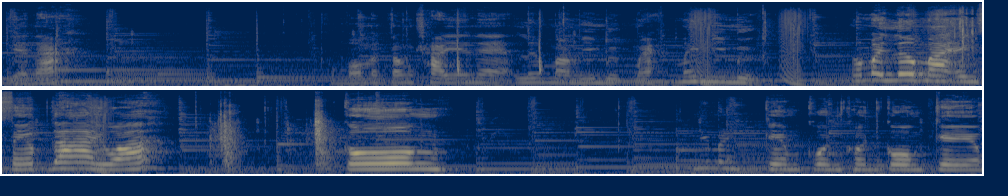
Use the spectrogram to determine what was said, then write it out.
เดี๋ยวนะ ผมว่ามันต้องใช่แน่เริ่มมามีหมึกไหมไม่มีหมึกทำไมเริ่มมาเองเซฟได้วะโกง นี่มันเกมกลคนโกงเกม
